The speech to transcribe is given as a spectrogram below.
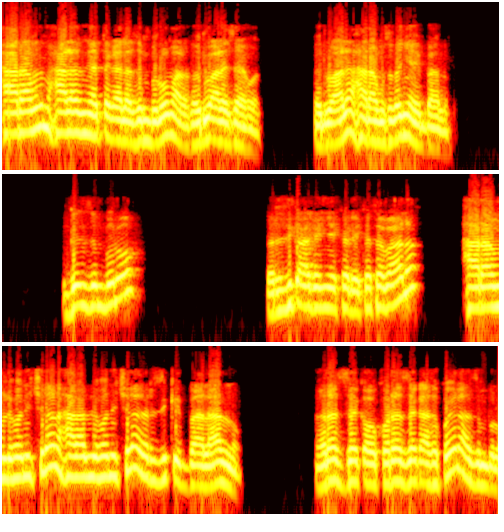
ሐራምንም ሐላልን ያጠቃላል ዝም ብሎ ማለት ነው። ዱዓ ላይ ሳይሆን ዱዓ ላይ ሐራሙ ስጠኝ አይባልም። ግን ዝም ብሎ ርዝቅ አገኘ ከለ ከተባለ ሐራም ሊሆን ይችላል ሐራም ሊሆን ይችላል ርዝቅ ይባላል ነው። ረዘቀው ኮረዘቃት እኮ ይላል ዝም ብሎ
